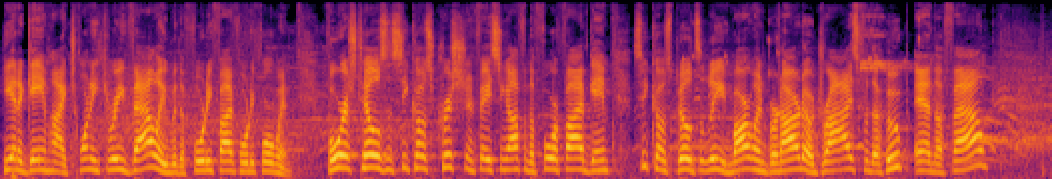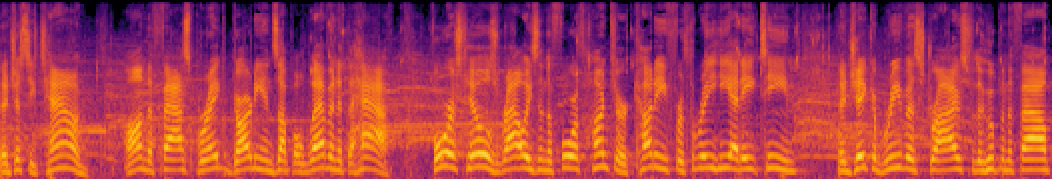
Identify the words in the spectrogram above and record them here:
He had a game high 23. Valley with a 45-44 win. Forest Hills and Seacoast Christian facing off in the 4-5 game. Seacoast builds the lead. Marlon Bernardo drives for the hoop and the foul. Then Jesse Town on the fast break. Guardians up 11 at the half. Forest Hills rallies in the fourth. Hunter Cuddy for three. He had 18. Then Jacob Rivas drives for the hoop and the foul.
